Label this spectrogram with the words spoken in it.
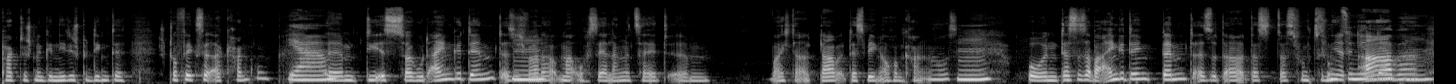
praktisch eine genetisch bedingte Stoffwechselerkrankung. Ja. Mhm. Ähm, die ist zwar gut eingedämmt, also ich war da mal auch sehr lange Zeit, ähm, war ich da, da deswegen auch im Krankenhaus. Mhm. Und das ist aber eingedämmt, also da, das, das funktioniert. Funktioniert, aber Mhm.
